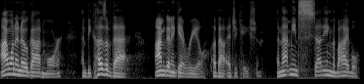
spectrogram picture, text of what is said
I want to know God more, and because of that, I'm going to get real about education? And that means studying the Bible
